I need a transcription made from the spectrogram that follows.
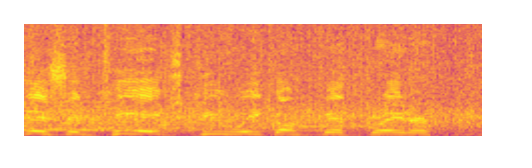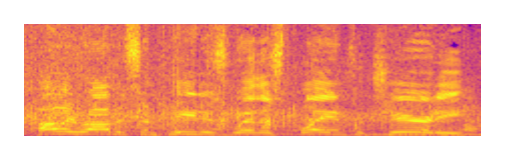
Edition THQ Week on fifth grader. Holly Robinson Peete is with us playing for charity.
